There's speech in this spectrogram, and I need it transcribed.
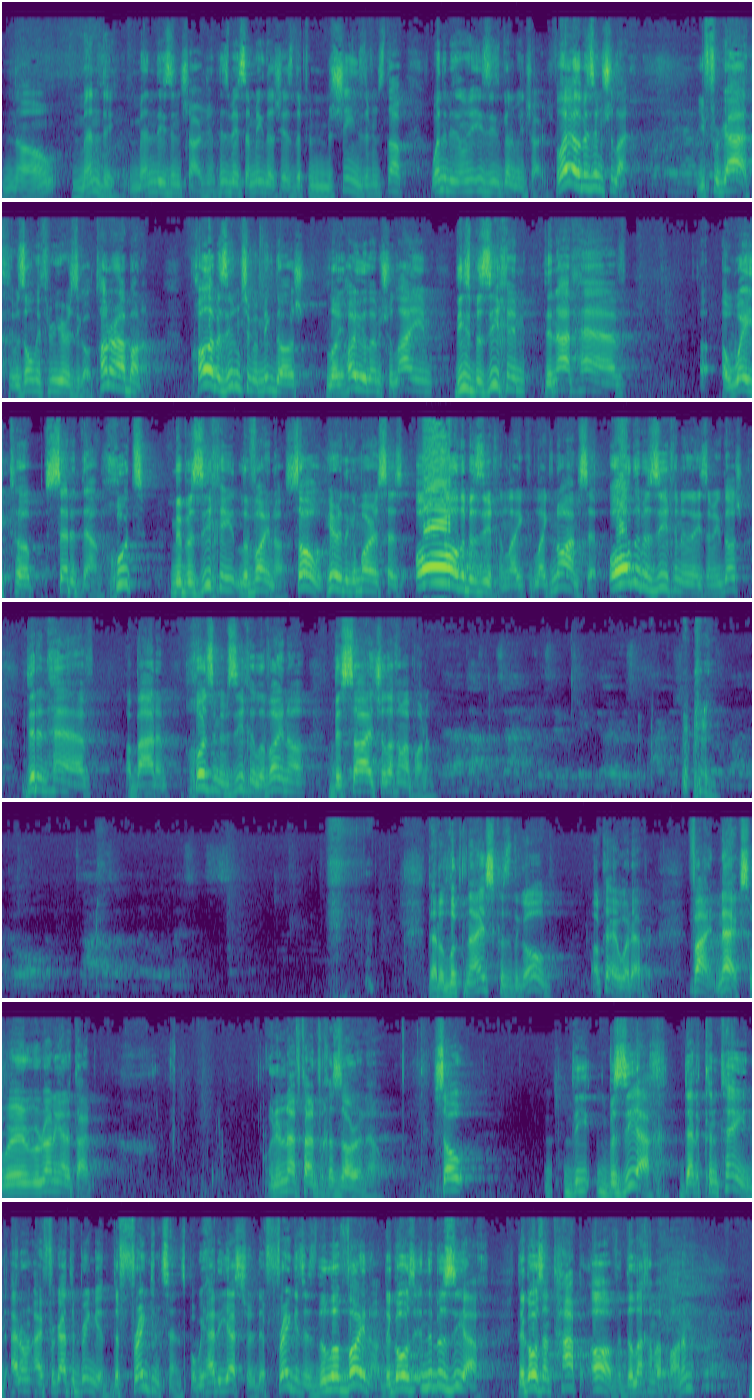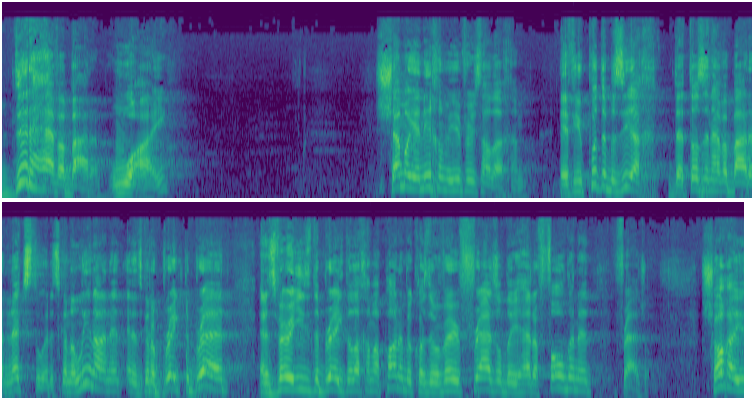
No, Mendy. Mendy's in charge. In his Beis Hamikdash, he has different machines, different stuff. When Hamikdash, he's going to be in charge. You forgot. It was only three years ago. Taner Rabbanim. These bezichim did not have a, a way to set it down. So here the Gemara says all the bezichim, like like Noam said, all the bezichim in the Beis didn't have a bottom. Besides shalechem hapanim. That I'm not design because they would take the iris of Agdish and they would buy the gold and tiles up and they would look nice. That'll look nice because of the gold. Okay, whatever. Fine. Next, we're, we're running out of time. We don't have time for Chazorah now. So the beziach that it contained, I don't, I forgot to bring it, the frankincense, but we had it yesterday. The frankincense, the levina that goes in the beziach, that goes on top of the lechem hapanim, did have a bottom. Why? If you put the beziach that doesn't have a bottom next to it, it's going to lean on it and it's going to break the bread, and it's very easy to break the lechem hapanim because they were very fragile. They had a fold in it, fragile. So it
